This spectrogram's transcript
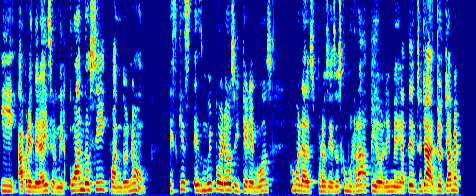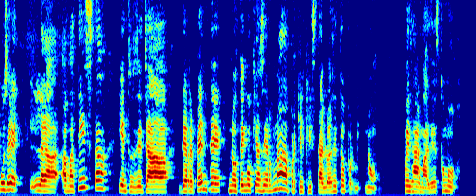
Y aprender a discernir cuándo sí, cuándo no. Es que es, es muy poderoso y queremos como los procesos como rápido, la inmediatez. ya, yo ya me puse la amatista y entonces ya de repente no tengo que hacer nada porque el cristal lo hace todo por mí. No, pues además es como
